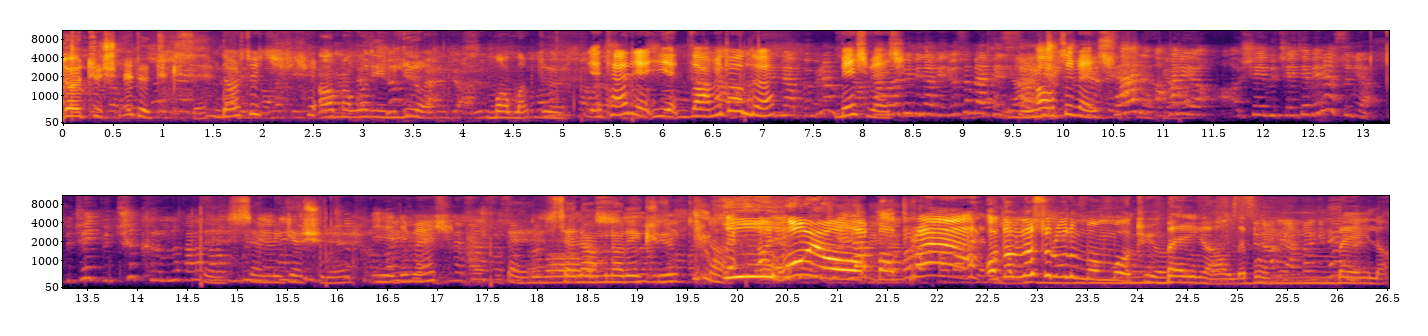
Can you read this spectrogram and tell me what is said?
4-3 ne 4-2'si? 4-3 Al mallar yeniliyor. Mallar. yeter ya. ye- zahmet oldu. Ne yapıyor biliyor musun? 5-5. Sana bir bina veriyorsun ben tezgah. 6-5. Sen hani şey müteahhite veriyorsun ya. Müteahhit bütün kırımını falan sana Evet, uygun sen bir gel şuraya. 7-5. Evet, Selamun aleyküm. Oha ya. Adam nasıl oğlum bomba atıyor? Beyla. Beyla.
